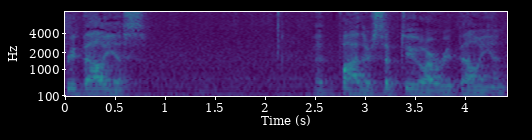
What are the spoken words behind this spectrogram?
rebellious. But Father, subdue our rebellion.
